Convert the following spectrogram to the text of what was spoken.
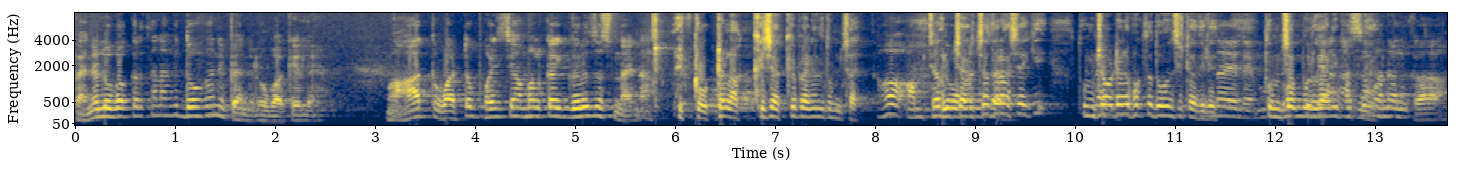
पॅनल उभा करताना आम्ही दोघांनी पॅनल उभा केलं आहे मग हात वाटप व्हायची आम्हाला काही गरजच नाही ना. एक टोटल अख्खेचे अख्खे पॅनल तुमचं आहे. हो आमच्या चर्चा तर. अशी आहे की तुमच्या वाट्याला फक्त दोन सीटा दिल्या नाही तुमचा मग मुलगा आणि तुम्ही असं पुतण्या म्हणाल का?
